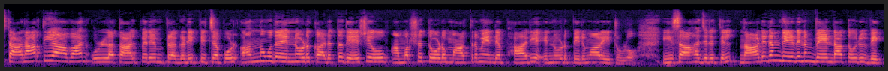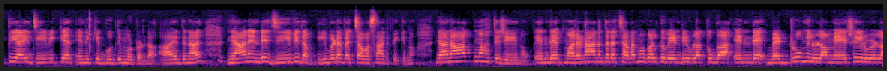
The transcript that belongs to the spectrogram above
സ്ഥാനാർത്ഥിയാവാൻ ഉള്ള താല്പര്യം പ്രകടിപ്പിച്ചപ്പോൾ അന്നു മുതൽ എന്നോട് കടുത്ത ദേഷ്യവും അമർഷത്തോടും മാത്രമേ എന്റെ ഭാര്യ എന്നോട് പെരുമാറിയിട്ടുള്ളൂ. ഈ സാഹചര്യത്തിൽ നാടിനും വീടിനും വേണ്ടാത്ത ഒരു വ്യക്തിയായി ജീവിക്കാൻ എനിക്ക് ബുദ്ധിമുട്ടുണ്ട്. ആയതിനാൽ ഞാൻ എന്റെ ജീവിതം ഇവിടെ വെച്ച് അവസാനിപ്പിക്കുന്നു. ഞാൻ ആത്മഹത്യ ചെയ്യുന്നു. എന്റെ മരണാനന്തര ചടങ്ങുകൾക്ക് വേണ്ടിയുള്ള തുക എന്റെ ബെഡ്റൂമിലുള്ള മേശയിലുള്ള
